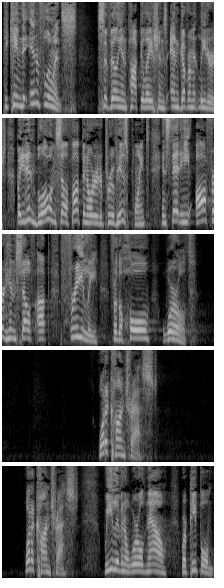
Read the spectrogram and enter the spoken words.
He came to influence civilian populations and government leaders. But he didn't blow himself up in order to prove his point. Instead, he offered himself up freely for the whole world. What a contrast. What a contrast. We live in a world now where people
